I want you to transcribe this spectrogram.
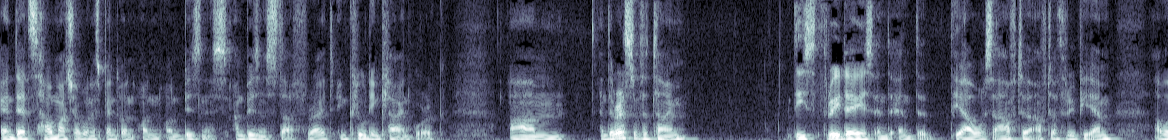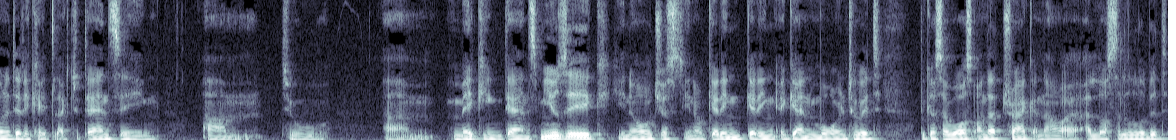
and that's how much I want to spend on on on business on business stuff, right, including client work. Um, and the rest of the time, these three days and and the, the hours after after three p.m., I want to dedicate like to dancing, um, to um, making dance music. You know, just you know getting getting again more into it because I was on that track and now I, I lost a little bit.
